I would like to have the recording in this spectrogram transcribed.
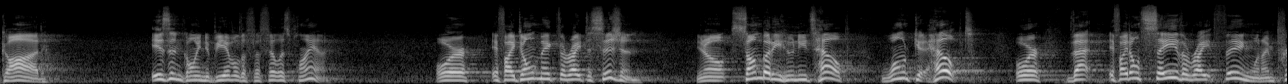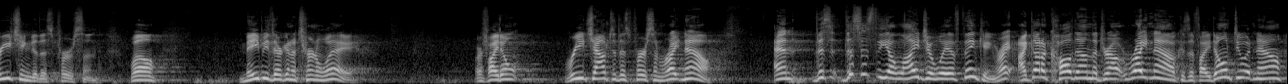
God isn't going to be able to fulfill his plan. Or if I don't make the right decision, you know, somebody who needs help won't get helped. Or that if I don't say the right thing when I'm preaching to this person, well, maybe they're going to turn away. Or if I don't reach out to this person right now. And this, this is the Elijah way of thinking, right? I got to call down the drought right now because if I don't do it now,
